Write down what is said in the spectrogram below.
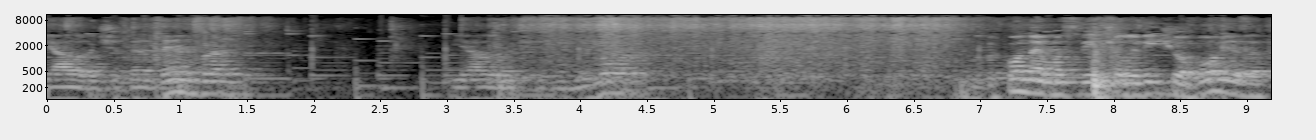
Яловичі де Денвер. Яловичі де Нью-Йорк. Виконуємо свій чоловічий обов'язок.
